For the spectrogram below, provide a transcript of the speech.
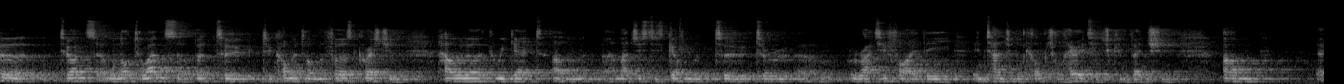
uh, to answer, well not to answer, but to, to comment on the first question, how on earth do we get um, Her Majesty's government to, to um, ratify the Intangible Cultural Heritage Convention? Um, uh,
